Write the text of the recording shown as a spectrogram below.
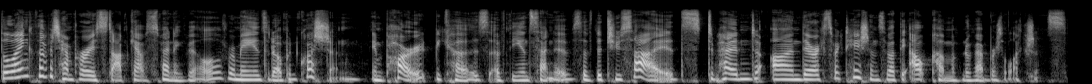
The length of a temporary stopgap spending bill remains an open question, in part because of the incentives of the two sides depend on their expectations about the outcome of November's elections.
